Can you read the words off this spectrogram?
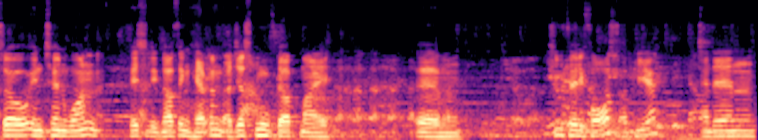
So in turn one, basically nothing happened. I just moved up my um, T-34s up here, and then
